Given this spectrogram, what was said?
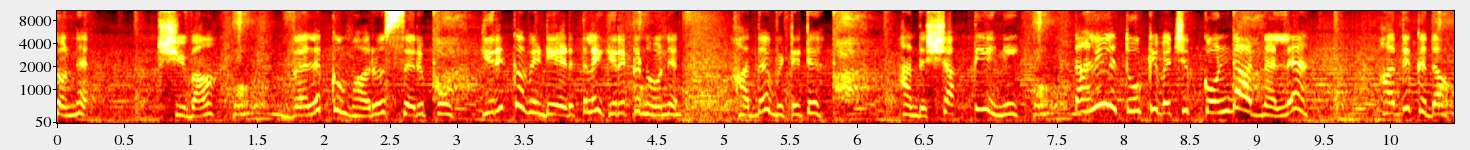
சொன்னேன். சிவா விளக்கும் மரம் செருப்பும் இருக்க வேண்டிய இடத்துல இருக்கணும்னு. அதை விட்டுட்டு அந்த சக்தியை நீ தலையில தூக்கி வச்சு கொண்டாடினல்ல? அதுக்கு தான்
